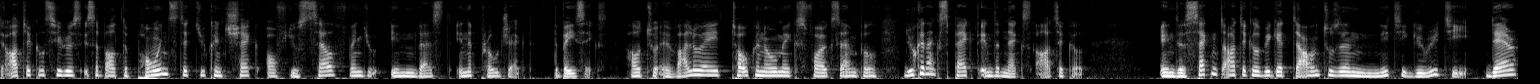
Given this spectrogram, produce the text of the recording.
The article series is about the points that you can check off yourself when you invest in a project, the basics. How to evaluate tokenomics, for example, you can expect in the next article. In the second article we get down to the nitty gritty. There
